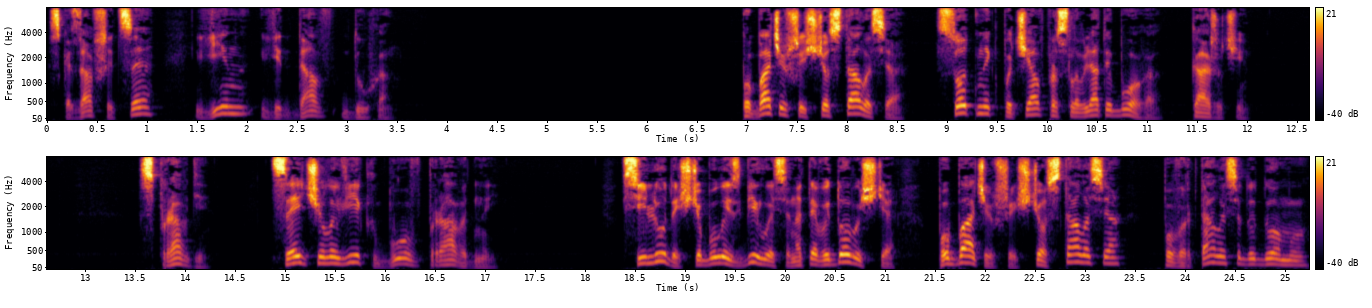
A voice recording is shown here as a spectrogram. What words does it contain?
Сказавши це, він віддав духа. Побачивши, що сталося, сотник почав прославляти Бога, кажучи Справді, цей чоловік був праведний. Всі люди, що були збіглися на те видовище, побачивши, що сталося, поверталися додому,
